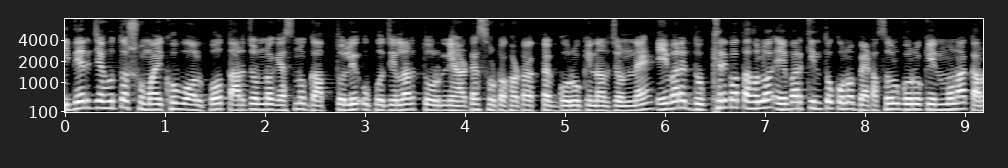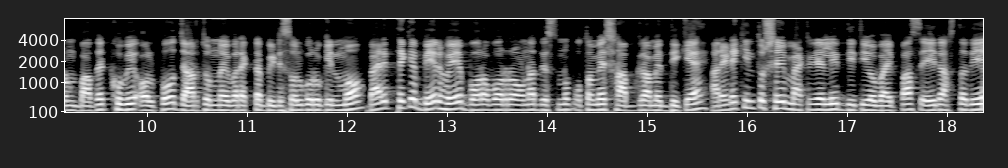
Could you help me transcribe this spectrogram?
ঈদের যেহেতু সময় খুব অল্প, তার জন্য গেছনু গাবতলি উপজেলার তরুণীহাটে ছোটখাটো একটা গরু কেনার জন্য। এবারে দুঃখের কথা হলো, এবার কিন্তু কোনো বেটাসল গরু কিনবো না, কারণ বাজেট খুবই অল্প, যার জন্য এবার একটা বিটিসল গরু কিনবো বাড়ির থেকে বের হয়ে বড় বড় রওনা দিসনু প্রথমে সাবগ্রামের দিকে, আর এটা কিন্তু সেই ম্যাটেরিয়ালির দ্বিতীয় বাইপাস এই রাস্তা দিয়ে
